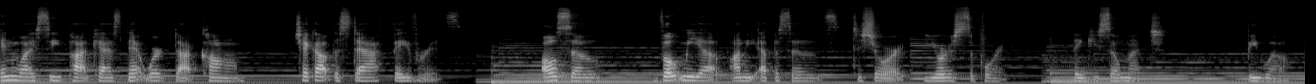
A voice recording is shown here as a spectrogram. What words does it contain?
nycpodcastnetwork.com. Check out the staff favorites. Also, vote me up on the episodes to show your support. Thank you so much. Be well.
